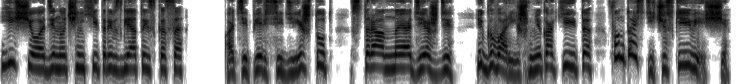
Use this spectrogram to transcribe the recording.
Еще один очень хитрый взгляд искоса. «А теперь сидишь тут в странной одежде и говоришь мне какие-то фантастические вещи».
